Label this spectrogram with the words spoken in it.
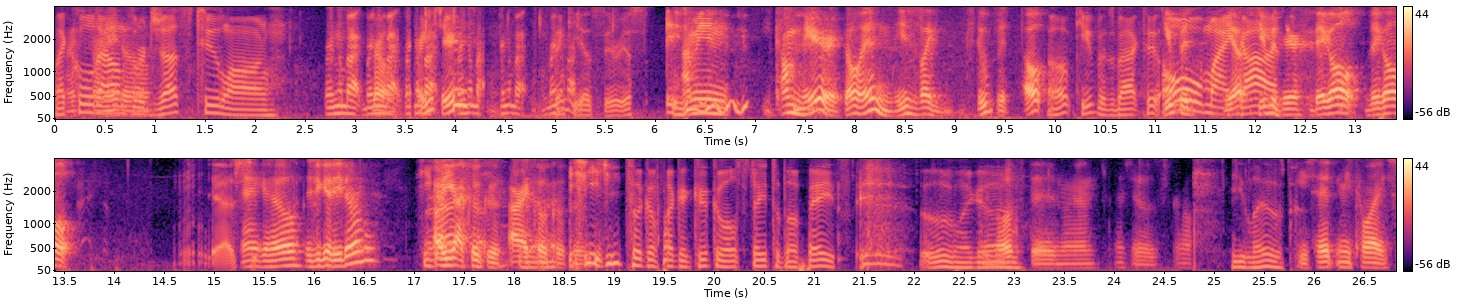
My Nice cooldowns tornado. were just too long. Bring him back. Bring Bro, him back. Bring are him you back. serious? Bring him back. Bring him back. I Bring him think he is serious. I mean, come here. Go in. He's like stupid. Oh. oh, Cupid's back too. Cupid. Oh my yep, god. Cupid's here. Big ult. Big ult. Yeah, she, Anka Hill. Did you get either of them? he oh, you got Cuckoo. Alright, yeah, cool, cool, cool. He, he took a fucking cuckoo ult straight to the face. Oh my We god. both did, man. That shit was rough. He lived. He's hit me twice.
